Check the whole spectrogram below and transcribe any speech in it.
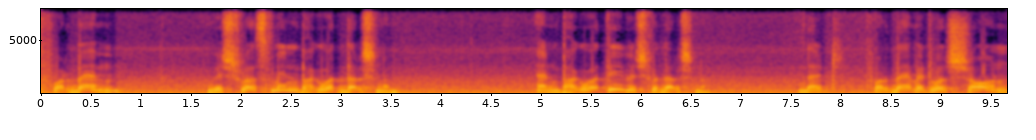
for them विश्वस्मिन भगवत दर्शनम एंड भगवती विश्व दर्शनम that for them it was shown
